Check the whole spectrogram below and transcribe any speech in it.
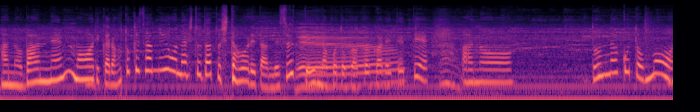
あの晩年周りから仏さんのような人だと慕われたんですっていうようなことが書かれてて、あのどんなことも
